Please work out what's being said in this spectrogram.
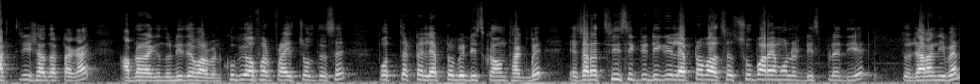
আটত্রিশ হাজার টাকায় আপনারা কিন্তু নিতে পারবেন। খুবই অফার প্রাইস চলতেছে, প্রত্যেকটা ল্যাপটপে ডিসকাউন্ট থাকবে। এছাড়া থ্রি সিক্সটি ডিগ্রি ল্যাপটপ আছে সুপার অ্যামোলেড ডিসপ্লে দিয়ে। তো যারা নেবেন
